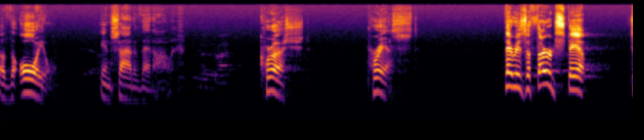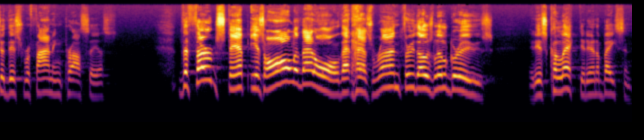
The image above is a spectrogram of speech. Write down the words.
of the oil inside of that olive crushed, pressed. There is a third step to this refining process. The third step is all of that oil that has run through those little grooves. It is collected in a basin.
